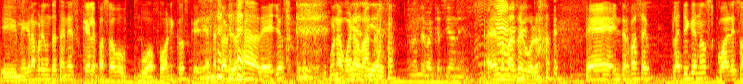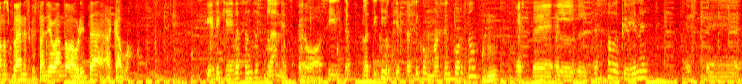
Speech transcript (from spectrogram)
Y mi gran pregunta también es: ¿qué le pasó a Bu- Buofónicos? Que ya no he sabido nada de ellos. Una buena Sí, banda. es. Van de vacaciones. Es lo más seguro. Eh, Interfase, platíquenos cuáles son los planes que están llevando ahorita a cabo. Fíjate que hay bastantes planes, pero así te platico lo que está así como más en corto. Este, el, el- este sábado que viene, este...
